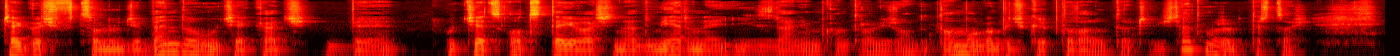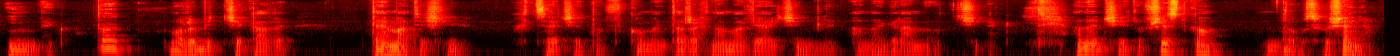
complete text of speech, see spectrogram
czegoś, w co ludzie będą uciekać, by uciec od tej właśnie nadmiernej ich zdaniem kontroli rządu. To mogą być kryptowaluty oczywiście, ale to może być też coś innego. To może być ciekawy temat. Jeśli chcecie, to w komentarzach namawiajcie mnie, a nagramy odcinek. A na dzisiaj to wszystko. Do usłyszenia.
